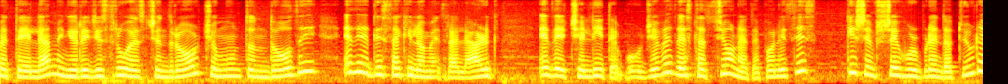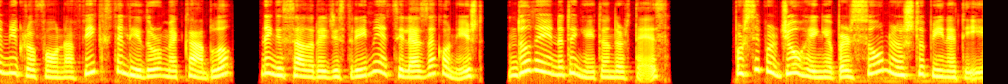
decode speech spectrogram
me tela me një regjistrues qendror që mund të ndodhej edhe disa kilometra larg. Edhe qelitë e burgjeve dhe stacionet e policisë kishin fshehur brenda tyre mikrofona fiks të lidhur me kabllo në një sallë regjistrimi e cila zakonisht ndodhej në të njëjtën ndërtesë. Por si përgjohej një person në shtëpinë e tij?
